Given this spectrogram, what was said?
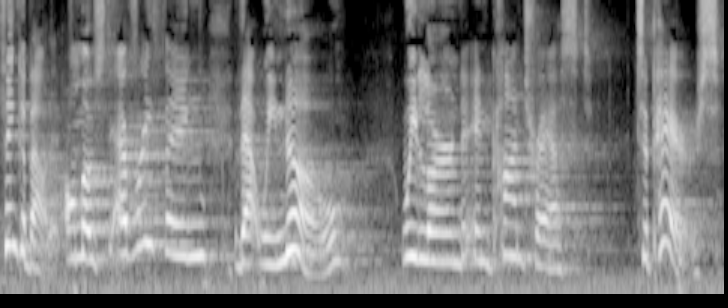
Think about it. Almost everything that we know, we learned in contrast to pairs.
